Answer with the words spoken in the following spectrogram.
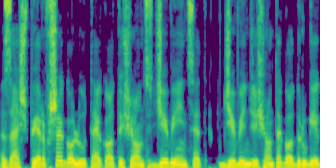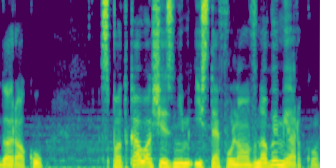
zaś 1 lutego 1992 roku spotkała się z nim i Stefulą w Nowym Jorku,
